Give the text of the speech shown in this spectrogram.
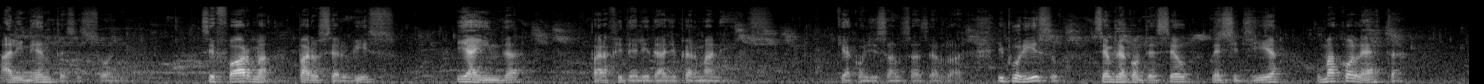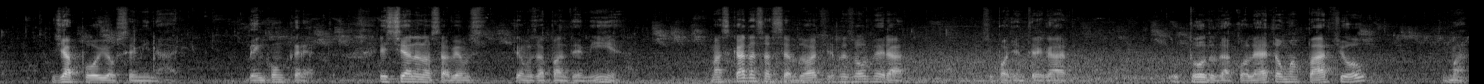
alimenta esse sonho, se forma para o serviço e ainda para a fidelidade permanente que é a condição do sacerdote. E por isso, sempre aconteceu nesse dia uma coleta de apoio ao seminário, bem concreta. Este ano nós sabemos temos a pandemia, mas cada sacerdote resolverá se pode entregar o todo da coleta, uma parte ou uma,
